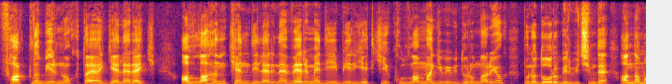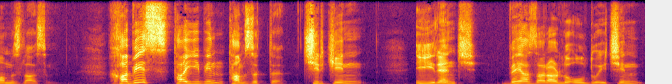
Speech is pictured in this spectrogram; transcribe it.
farklı bir noktaya gelerek Allah'ın kendilerine vermediği bir yetkiyi kullanma gibi bir durumları yok. Bunu doğru bir biçimde anlamamız lazım. Habis tayyibin tam zıttı. Çirkin, iğrenç veya zararlı olduğu için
